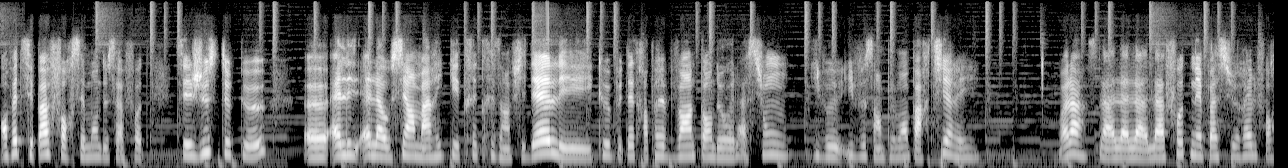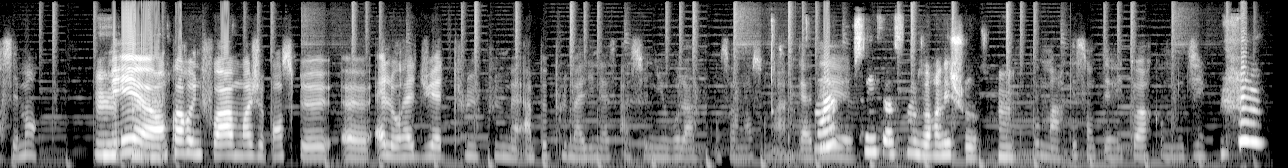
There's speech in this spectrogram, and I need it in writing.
en fait, c'est pas forcément de sa faute. C'est juste que elle, elle, a aussi un mari qui est très très infidèle et que peut-être après 20 ans de relation, il veut, il veut simplement partir et voilà, la, la, la, faute n'est pas sur elle forcément. Mm, Mais mm, mm. encore une fois, moi je pense que elle aurait dû être plus, plus, un peu plus maligne à, ce niveau-là concernant son mari. Ouais, c'est une façon de voir les choses. Pour marquer son territoire, comme on dit.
